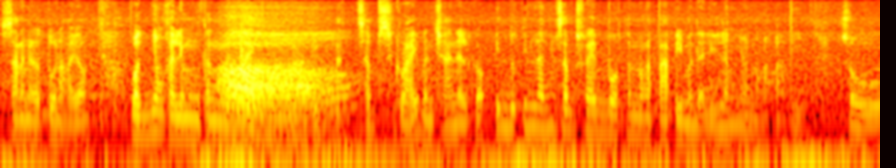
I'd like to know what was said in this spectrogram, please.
Sana may natutunan kayo. Huwag niyong kalimutang mag-like mga papi at subscribe ang channel ko. Pindutin lang yung subscribe button mga papi. Madali lang yun mga papi. So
